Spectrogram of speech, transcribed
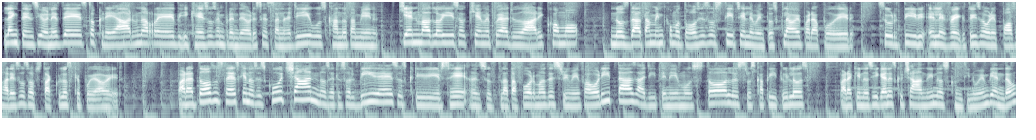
la intención es de esto, crear una red y que esos emprendedores que están allí buscando también quién más lo hizo, quién me puede ayudar y cómo nos da también como todos esos tips y elementos clave para poder surtir el efecto y sobrepasar esos obstáculos que puede haber. Para todos ustedes que nos escuchan, no se les olvide suscribirse en sus plataformas de streaming favoritas. Allí tenemos todos nuestros capítulos para que nos sigan escuchando y nos continúen viendo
